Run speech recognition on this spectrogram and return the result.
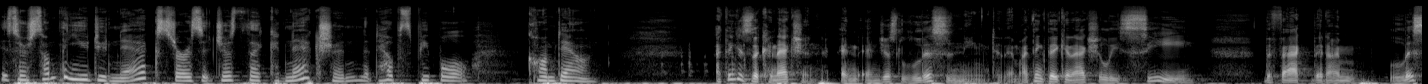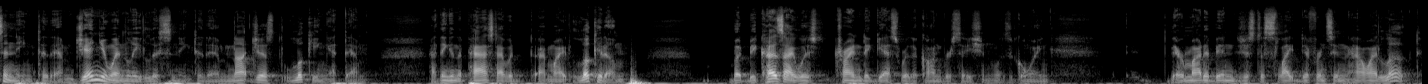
Is there something you do next, or is it just the connection that helps people calm down? I think it's the connection and, and just listening to them. I think they can actually see the fact that I'm listening to them, genuinely listening to them, not just looking at them. I think in the past I would I might look at them but because I was trying to guess where the conversation was going, there might have been just a slight difference in how I looked.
